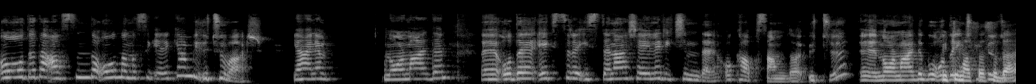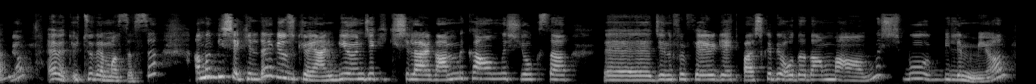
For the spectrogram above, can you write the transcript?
o odada aslında olmaması gereken bir ütü var. Yani Normalde e, odaya ekstra istenen şeyler içinde o kapsamda ütü. E, normalde bu oda ütü masası gözükmüyor. da. Evet ütü ve masası. Ama bir şekilde gözüküyor. Yani bir önceki kişilerden mi kalmış yoksa e, Jennifer Fairgate başka bir odadan mı almış? Bu bilinmiyor.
